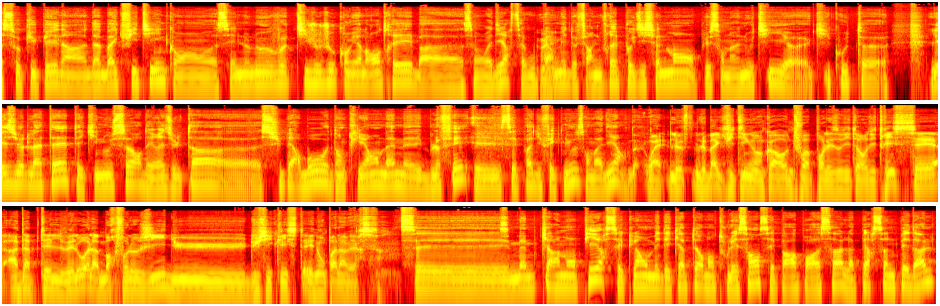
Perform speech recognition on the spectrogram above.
s'occuper d'un bike fitting quand c'est le nouveau petit joujou qu'on vient de rentrer, bah, ça, on va dire, ça vous permet de faire un vrai positionnement. En plus, on a un outil euh, qui coûte euh, les yeux de la tête et qui nous sort des résultats euh, super beaux. Donc, le client même est bluffé et c'est pas du fake news, on va dire. Ouais, le, le bike fitting, encore une fois pour les auditeurs auditrices, c'est adapter le vélo à la morphologie du, du cycliste et non pas l'inverse. C'est même carrément pire, c'est que là on met des capteurs dans tous les sens et par rapport à ça, la personne pédale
